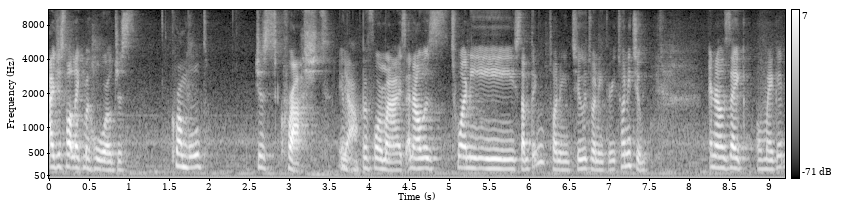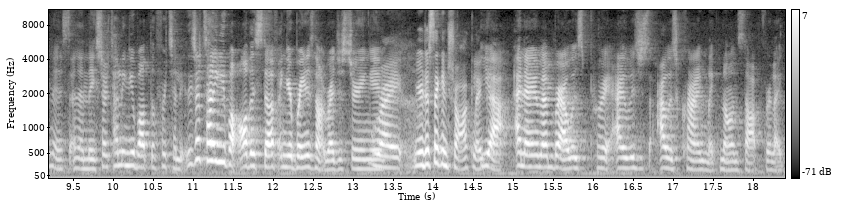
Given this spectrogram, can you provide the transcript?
i just felt like my whole world just crumbled just crashed in, yeah. before my eyes and i was 20 something 22 23 22 and I was like, oh my goodness. And then they start telling you about the fertility. They start telling you about all this stuff, and your brain is not registering it. Right. You're just like in shock, like. Yeah. And I remember I was pre- I was just I was crying like nonstop for like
